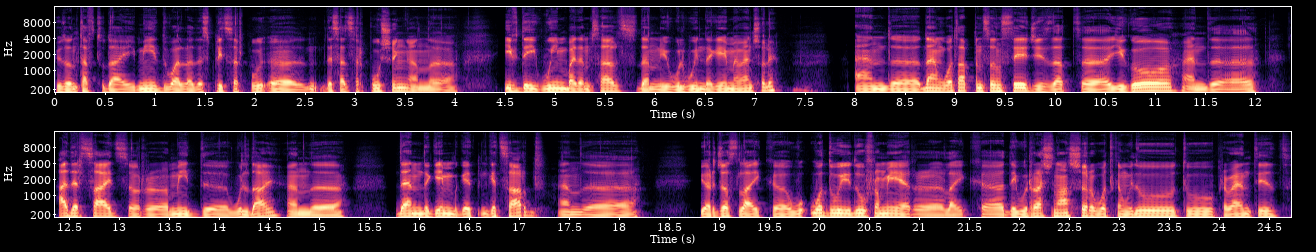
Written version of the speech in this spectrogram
you don't have to die mid while the splits are pu- uh, the sides are pushing, and uh, if they win by themselves, then you will win the game eventually. And then what happens on stage is that you go and other sides or mid will die, and then the game get, gets hard, and uh, you are just like, uh, wh- what do we do from here? Uh, like they will rush Nashor, what can we do to prevent it?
